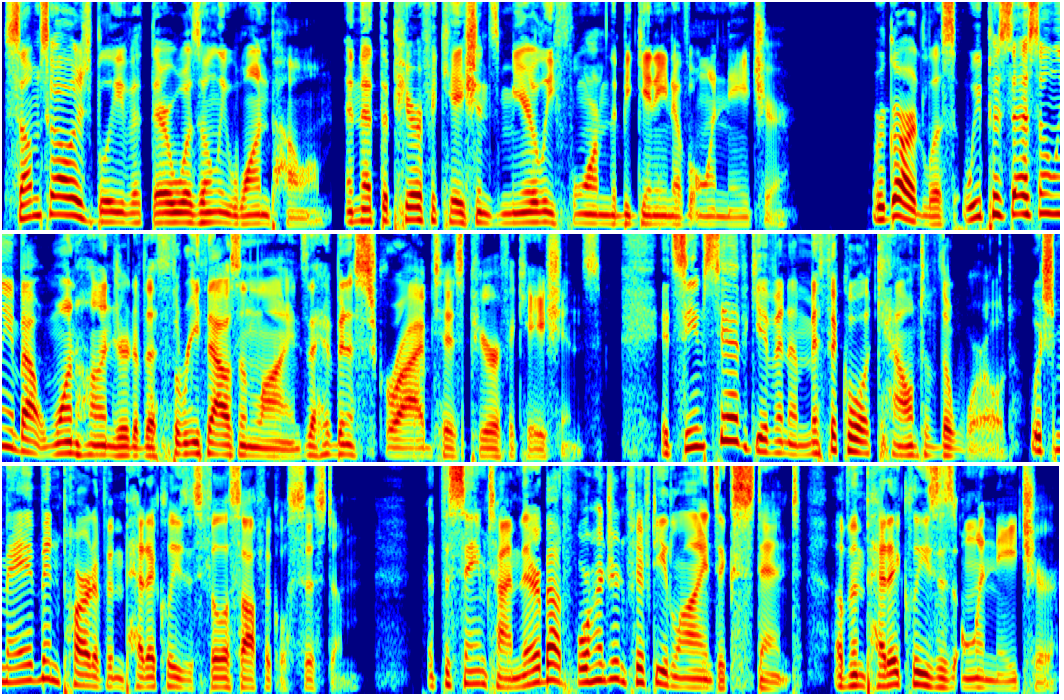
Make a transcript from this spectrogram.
Some scholars believe that there was only one poem, and that the purifications merely form the beginning of On Nature. Regardless, we possess only about 100 of the 3,000 lines that have been ascribed to his purifications. It seems to have given a mythical account of the world, which may have been part of Empedocles' philosophical system. At the same time, there are about 450 lines extent of Empedocles' On Nature,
